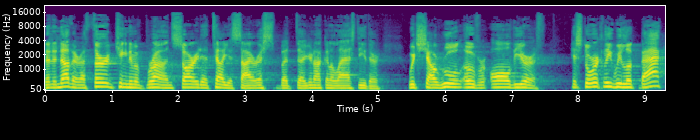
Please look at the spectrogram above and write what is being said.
Then another, a third kingdom of bronze. Sorry to tell you, Cyrus, but uh, you're not going to last either, which shall rule over all the earth. Historically, we look back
